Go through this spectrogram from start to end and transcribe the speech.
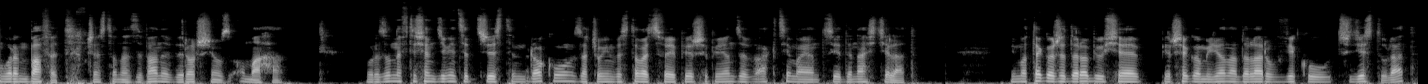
Warren Buffett, często nazywany wyrocznią z Omaha. Urodzony w 1930 roku, zaczął inwestować swoje pierwsze pieniądze w akcje mając 11 lat. Mimo tego, że dorobił się pierwszego miliona dolarów w wieku 30 lat,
